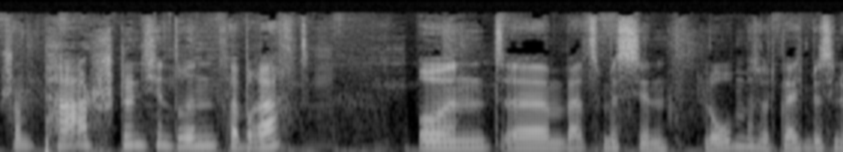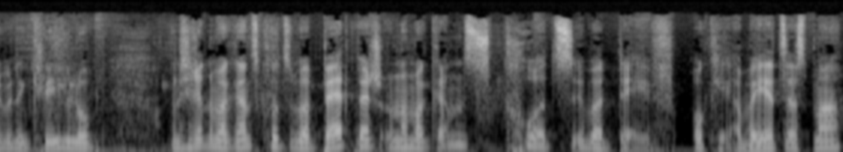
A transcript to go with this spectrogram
schon ein paar Stündchen drin verbracht. Und ähm, werde es ein bisschen loben. Es wird gleich ein bisschen über den Klee gelobt. Und ich rede nochmal ganz kurz über Bad Batch und nochmal ganz kurz über Dave. Okay, aber jetzt erstmal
